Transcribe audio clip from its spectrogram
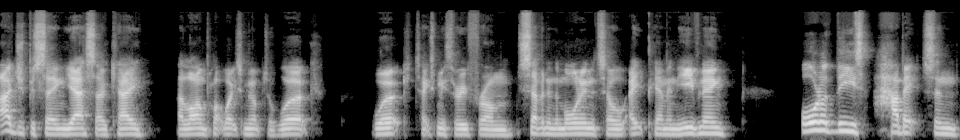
I'd just be saying, yes, okay. Alarm clock wakes me up to work. Work takes me through from seven in the morning until 8 p.m. in the evening. All of these habits and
